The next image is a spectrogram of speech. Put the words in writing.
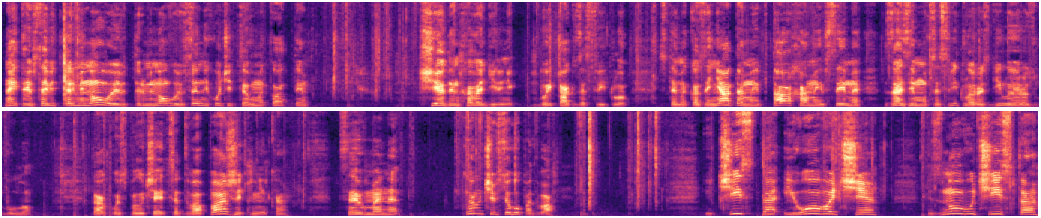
Знаєте, я все відтерміновую, відтерміновую, все не хочеться вмикати ще один холодильник, бо і так засвітло з тими козенятами, птахами і всіми. За зиму це світло розділо і розбуло. Так, ось виходить два пажитника. Це в мене, коротше, всього по два. І чисто, і овочі, і знову чисто,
